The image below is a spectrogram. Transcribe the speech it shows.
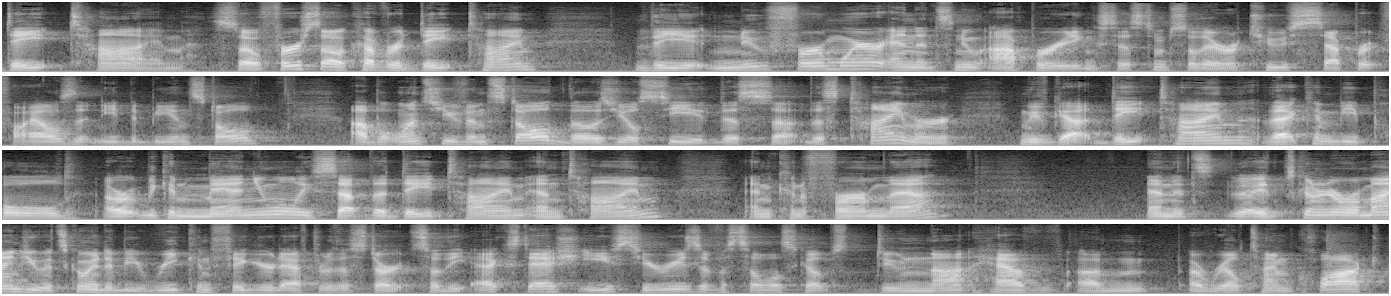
date time. So first I'll cover date time. The new firmware and its new operating system, so there are two separate files that need to be installed. Uh, but once you've installed those, you'll see this, uh, this timer. We've got date time. That can be pulled, or we can manually set the date time and time and confirm that and it's, it's going to remind you it's going to be reconfigured after the start. So the X-E series of oscilloscopes do not have um, a real-time clock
